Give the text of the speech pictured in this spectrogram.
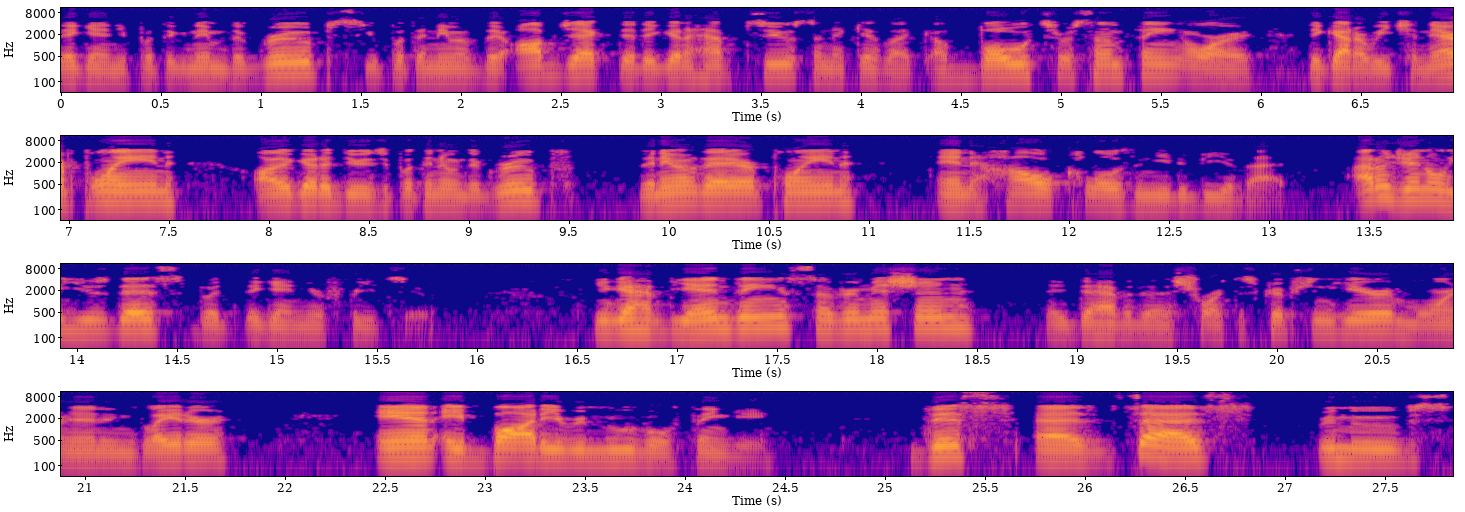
again you put the name of the groups, you put the name of the object that they're gonna have to. So in the case like a boat or something, or they gotta reach an airplane. All you gotta do is you put the name of the group, the name of that airplane, and how close they need to be of that. I don't generally use this, but again, you're free to. You can have the endings of your mission. They have the short description here, more endings later, and a body removal thingy. This, as it says, removes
